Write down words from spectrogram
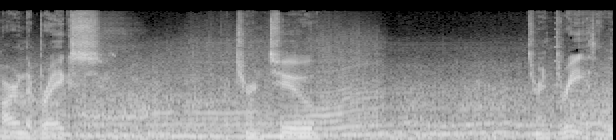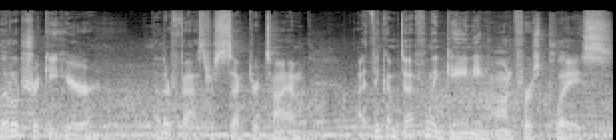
Hard on the brakes. Turn two. Turn three is a little tricky here. another faster sector time. I think I'm definitely gaining on first place.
